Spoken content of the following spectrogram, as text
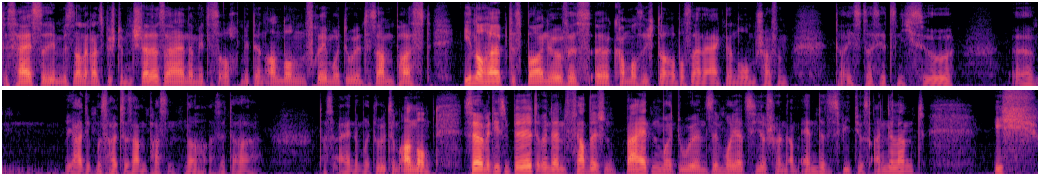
Das heißt, sie müssen an einer ganz bestimmten Stelle sein, damit es auch mit den anderen Frame-Modulen zusammenpasst. Innerhalb des Bahnhofes äh, kann man sich da aber seine eigene Norm schaffen. Da ist das jetzt nicht so, ähm, ja, die muss halt zusammenpassen. Ne? Also da das eine Modul zum anderen. So, mit diesem Bild und den fertigen beiden Modulen sind wir jetzt hier schon am Ende des Videos angelangt. Ich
